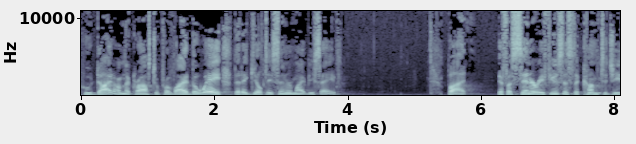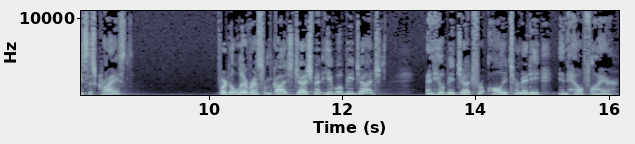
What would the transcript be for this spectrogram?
who died on the cross to provide the way that a guilty sinner might be saved. But if a sinner refuses to come to Jesus Christ for deliverance from God's judgment, he will be judged. And he'll be judged for all eternity in hellfire.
